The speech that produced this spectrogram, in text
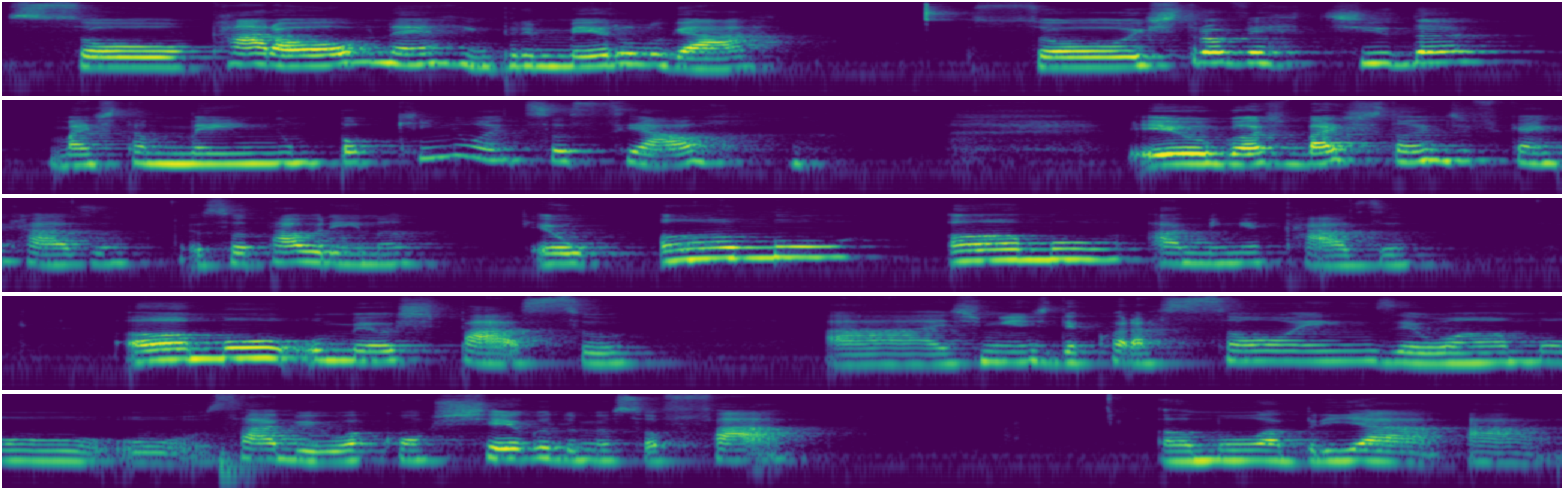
sou Carol, né? Em primeiro lugar, sou extrovertida, mas também um pouquinho antissocial. Eu gosto bastante de ficar em casa. Eu sou taurina. Eu amo, amo a minha casa. Amo o meu espaço, as minhas decorações, eu amo o, sabe, o aconchego do meu sofá. Amo abrir a, a,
